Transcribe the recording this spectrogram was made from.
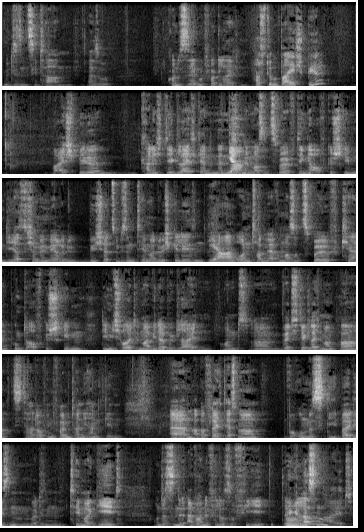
mit diesen Zitaten. Also konnte es sehr gut vergleichen. Hast du ein Beispiel? Beispiel kann ich dir gleich gerne nennen. Ja. Ich habe mir mal so zwölf Dinge aufgeschrieben, die, also ich habe mir mehrere Bücher zu diesem Thema durchgelesen Ja. und habe mir einfach mal so zwölf Kernpunkte aufgeschrieben, die mich heute immer wieder begleiten. Und ähm, werde ich dir gleich mal ein paar Zitate auf jeden Fall mit an die Hand geben. Ähm, aber vielleicht erstmal, worum es bei diesem, bei diesem Thema geht. Und das ist einfach eine Philosophie der Gelassenheit.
